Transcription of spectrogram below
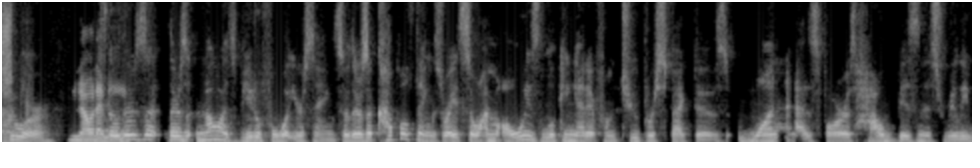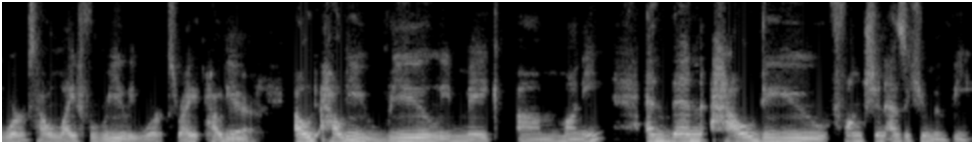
sure. You know what i so mean? So there's a there's no it's beautiful what you're saying. So there's a couple things right? So i'm always looking at it from two perspectives. One mm-hmm. as far as how business really works how life really works right? How do yeah. you how, how do you really make um, money? And then how do you function as a human being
